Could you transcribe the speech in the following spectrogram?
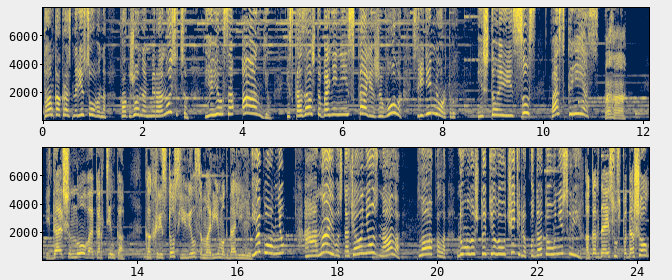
Там как раз нарисовано, как женам-мироносицам явился ангел И сказал, чтобы они не искали живого среди мертвых И что Иисус воскрес? Ага. И дальше новая картинка Как Христос явился Марии Магдалине. Я помню. А она его сначала не узнала Плакала, думала, что тело учителя куда-то унесли. А когда Иисус подошел,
